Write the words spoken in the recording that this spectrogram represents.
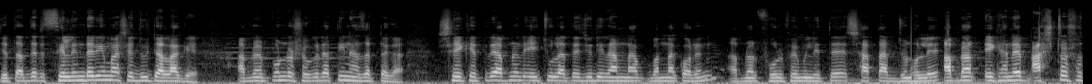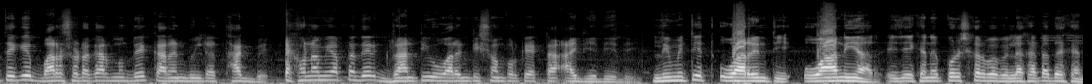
যে তাদের সিলিন্ডারই মাসে দুইটা লাগে, আপনার পনেরোশো করে তিন হাজার টাকা। সেক্ষেত্রে আপনার এই চুলাতে যদি রান্না বান্না করেন, আপনার ফুল ফ্যামিলিতে সাত, আট জন হলে আপনার এখানে আটশোশো থেকে বারোশো টাকার মধ্যে কারেন্ট বিলটা থাকবে। এখন আমি আপনাদের গ্রান্টি ওয়ারেন্টি সম্পর্কে একটা আইডিয়া দিয়ে দিই। লিমিটেড ওয়ারেন্টি ওয়ান ইয়ার এই যে এখানে পরিষ্কারভাবে লেখাটা দেখেন,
